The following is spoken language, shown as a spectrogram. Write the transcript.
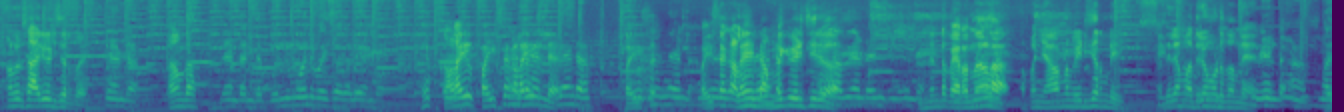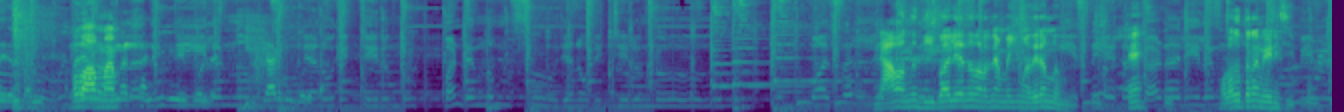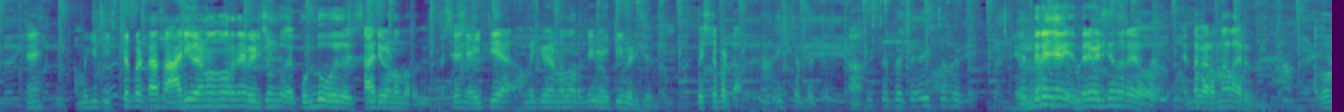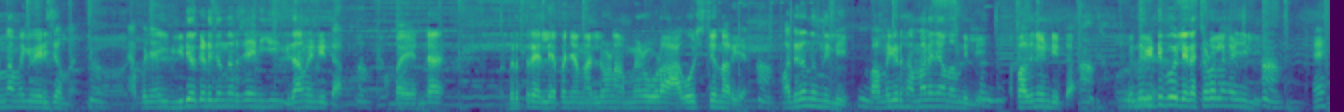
നിങ്ങളൊരു സാരി മേടിച്ചിട്ടെ വേണ്ട. അതെന്താ? വേണ്ട എന്റെ പൊന്നുമോന്റെ പൈസ കളയണ്ട. കളയു പൈസ കളയല്ലേ? പൈസ പൈസ കളയല്ല? അമ്മയ്ക്ക് മേടിച്ചു വേണ്ട ഇന്നെന്റെ പിറന്നാളാ. അപ്പൊ ഞാൻ ഒരെണ്ണം മേടിച്ചിട്ടുണ്ടേ അതിലാ മധുരം കൊണ്ട് തന്നെ. അപ്പൊ ഞാൻ വന്ന് ദീപാവലി എന്ന് പറഞ്ഞ അമ്മയ്ക്ക് മധുരം തന്നു. ഏ? മുളക് ഇത്ര മേടിച്ച്. ഏ? അമ്മയ്ക്ക് ഇഷ്ടപ്പെട്ട സാരി വേണമെന്ന് പറഞ്ഞാൽ മേടിച്ചോണ്ട് കൊണ്ടുപോയത് സാരി വേണമെന്ന് പറഞ്ഞു. പക്ഷെ നൈറ്റി അമ്മയ്ക്ക് വേണമെന്ന് പറഞ്ഞ് നൈറ്റിയും മേടിച്ചു തന്നു. അപ്പൊ ഇഷ്ടപ്പെട്ട? ആ ഇഷ്ടപ്പെട്ടു. ആ. ഇഷ്ടപ്പെട്ടു ഇഷ്ടപ്പെട്ടു. എന്തിനാ ഞാൻ എന്തിനാ മേടിച്ചെന്നറിയോ എന്റെ പിറന്നാളായിരുന്നു. അതുകൊണ്ട് അമ്മയ്ക്ക് മേടിച്ചു തന്നെ. അപ്പൊ ഞാൻ ഈ വീഡിയോ ഒക്കെ എടുക്കുന്ന വെച്ചാൽ എനിക്ക് ഇടാൻ വേണ്ടിട്ടാ അപ്പൊ എന്റെ ബർത്ത്ഡേ അല്ലേ? അപ്പൊ ഞാൻ നല്ലോണം അമ്മയുടെ കൂടെ ആഘോഷിച്ചെന്നറിയാം. മധുരം തന്നില്ലേ? അപ്പൊ അമ്മയ്ക്ക് ഒരു സമ്മാനം ഞാൻ തന്നില്ലേ? അപ്പൊ അതിന് വേണ്ടിട്ടാ ഇന്ന് വീട്ടിൽ പോയില്ലേ കച്ചവടം എല്ലാം കഴിഞ്ഞില്ലേ? ഏഹ്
